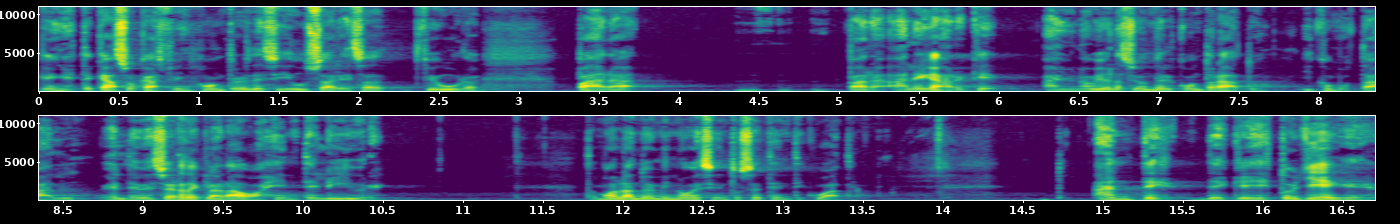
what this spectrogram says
en este caso Catfin Hunter decide usar esa figura para, para alegar que hay una violación del contrato y como tal, él debe ser declarado agente libre. Estamos hablando de 1974. Antes de que esto llegue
